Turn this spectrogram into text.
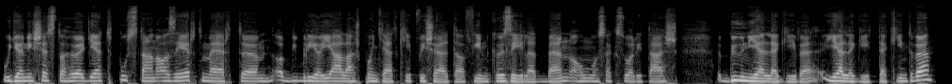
ugyanis ezt a hölgyet pusztán azért, mert a bibliai álláspontját képviselte a finn közéletben a homoszexualitás bűn jellegét tekintve.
